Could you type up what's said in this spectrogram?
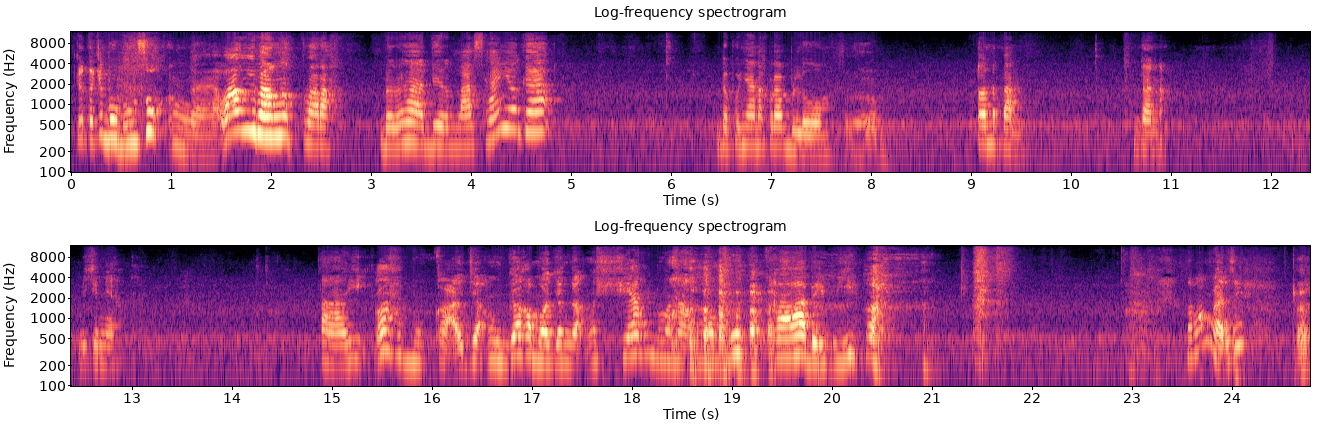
Katanya bau busuk enggak, wangi banget parah. Baru hadir las hayo gak? Udah punya anak berapa belum? Belum. Tahun depan. Rencana. Bikinnya. Tai lah buka aja enggak kamu aja nggak nge-share gimana aku mau buka baby Kenapa nggak ada sih? Hah?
